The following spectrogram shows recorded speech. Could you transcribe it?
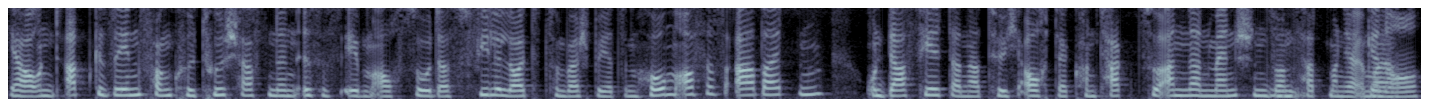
Ja, und abgesehen von Kulturschaffenden ist es eben auch so, dass viele Leute zum Beispiel jetzt im Homeoffice arbeiten und da fehlt dann natürlich auch der Kontakt zu anderen Menschen, sonst hat man ja immer. Genau,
